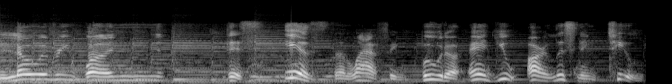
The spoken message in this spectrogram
Hello, everyone. This is the Laughing Buddha, and you are listening to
